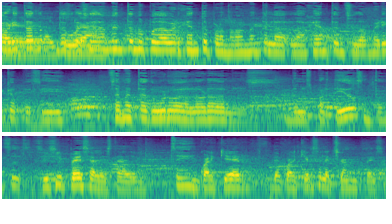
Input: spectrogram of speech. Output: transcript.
Ahorita, altura. desgraciadamente, no puede haber gente, pero normalmente la, la gente en Sudamérica, pues sí, se mete duro a la hora de los, de los partidos. Entonces, Sí, sí pesa el estadio. Sí. En cualquier, de cualquier selección pesa.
